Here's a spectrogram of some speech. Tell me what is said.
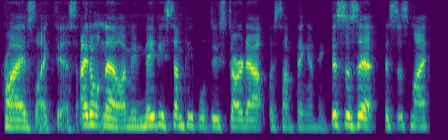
prize like this. I don't know. I mean maybe some people do start out with something and think this is it. This is my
